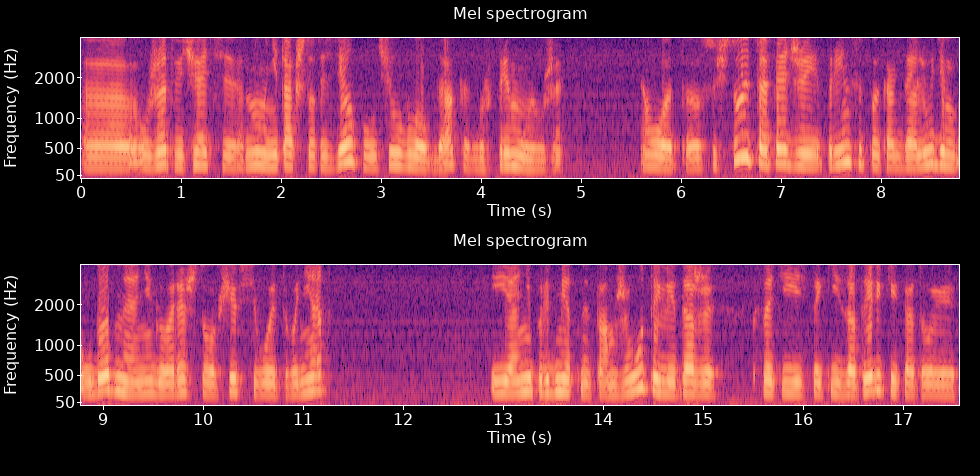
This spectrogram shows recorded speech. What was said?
э, уже отвечать, ну, не так что-то сделал, получил в лоб, да, как бы впрямую уже. Вот. Существуют, опять же, принципы, когда людям удобно, и они говорят, что вообще всего этого нет, и они предметно там живут, или даже кстати, есть такие эзотерики, которые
